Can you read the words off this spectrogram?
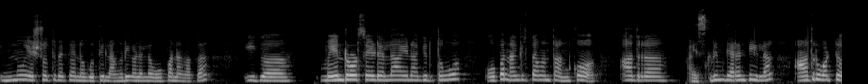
ಇನ್ನೂ ಎಷ್ಟೊತ್ತು ಬೇಕೋ ಅನ್ನೋ ಗೊತ್ತಿಲ್ಲ. ಅಂಗಡಿಗಳೆಲ್ಲ ಓಪನ್ ಆಗಕ್ಕೆ. ಈಗ ಮೇನ್ ರೋಡ್ ಸೈಡ್ ಎಲ್ಲ ಏನಾಗಿರ್ತಾವೋ ಓಪನ್ ಆಗಿರ್ತಾವಂತ ಅನ್ಕೋ. ಆದ್ರ ಐಸ್ ಕ್ರೀಮ್ ಗ್ಯಾರಂಟಿ ಇಲ್ಲ. ಆದ್ರೂ ಒಟ್ಟು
